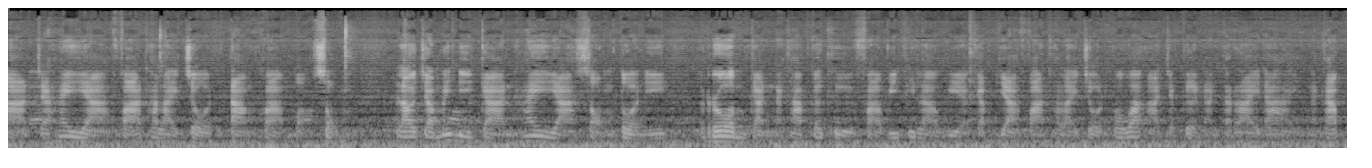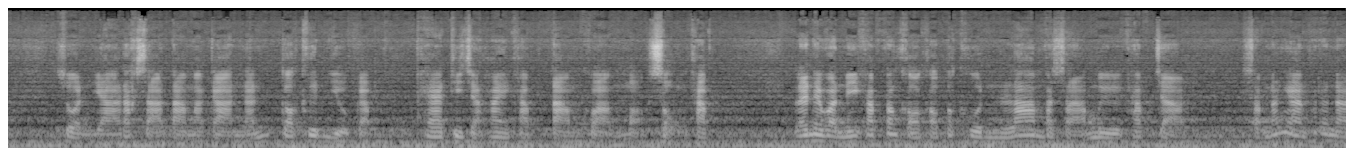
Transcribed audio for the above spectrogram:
อาจจะให้ยาฟ้าทลายโจรตามความเหมาะสม เราจะไม่มีการให้ยา 2 ตัวนี้ร่วมกันนะครับ ก็คือฟาวิพิลาเวีย กับยาฟ้าทลายโจรเพราะว่าอาจจะเกิดอันตรายได้นะครับ ส่วนยารักษาตามอาการนั้นก็ขึ้นอยู่กับแพทย์ที่จะให้ครับตามความเหมาะสมครับ และในวันนี้ครับต้องขอขอบพระคุณล่ามภาษามือครับจาก สำนักงานพัฒนา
